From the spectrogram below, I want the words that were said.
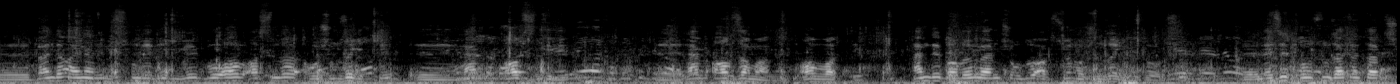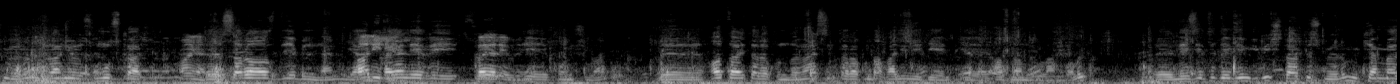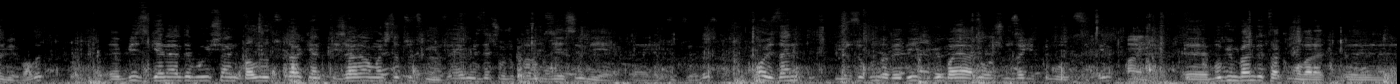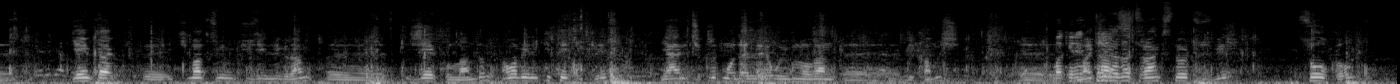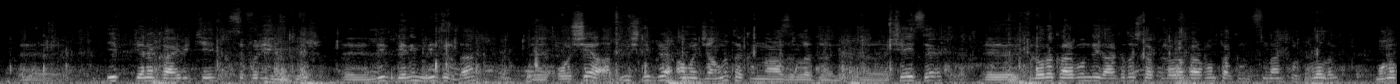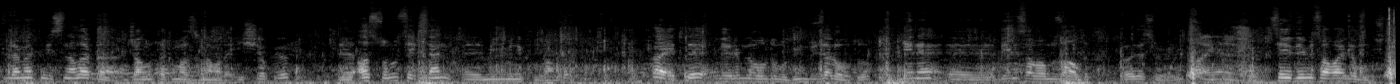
Ee, ben de aynen Yusuf'un dediği gibi bu av aslında hoşumuza gitti. Ee, hem av stili, e, hem av zamanı, av vakti, hem de balığın vermiş olduğu aksiyon hoşumuza gitti doğrusu. Ee, lezzet konusunu zaten tartışmıyorum. Granyoz, muskar, Aynen. e, sarı ağız diye bilinen, yani Halili. kaya levreği Kaya levreği. diye konuşulan, e, Hatay tarafında, Mersin tarafında Halili diye e, adlandırılan balık. E, lezzeti dediğim gibi hiç tartışmıyorum. Mükemmel bir balık. E, biz genelde bu işten balığı tutarken ticari amaçla tutmuyoruz. Evimizde çocuklarımız yesin diye e, tutuyoruz. O yüzden Yusuf'un da dediği gibi bayağı bir hoşumuza gitti bu stil. Aynen. E, bugün ben de takım olarak e, Game Type e, 2 maksimum 250 gram e, J kullandım. Ama benimki tetikli. Yani çıkrık modellere uygun olan e, bir kamış. E, Makine makinede Trunks. Trunks 401 sol kol. E, ip gene Kayri 2 021. E, li- benim Leader'da e, Oshea 60 libre ama canlı takımına hazırladığım e, şeyse e, fluorokarbon değil arkadaşlar fluorokarbon takıntısından kurtulalım. Monofilament misinalar da canlı takım hazırlamada iş yapıyor. E, Asso'nun 80 e, milimini kullandım. Gayet de verimli oldu bugün. Güzel oldu. Gene e, deniz havamızı aldık. Öyle söyleyeyim. Aynen öyle. Sevdiğimiz havayla buluştuk.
